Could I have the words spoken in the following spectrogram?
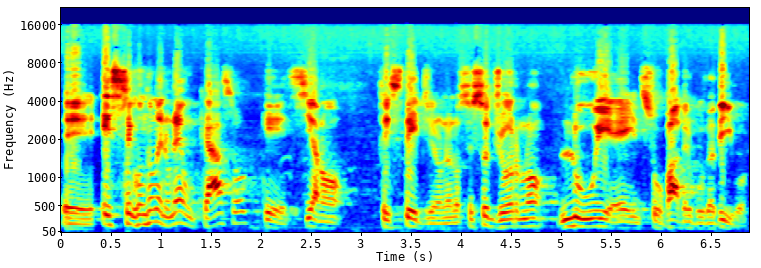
Eh, e secondo me non è un caso che siano festeggino nello stesso giorno lui e il suo padre putativo,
